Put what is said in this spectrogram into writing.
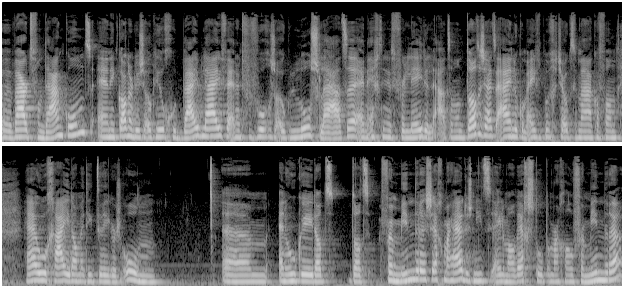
uh, waar het vandaan komt. En ik kan er dus ook heel goed bij blijven. En het vervolgens ook loslaten. En echt in het verleden laten. Want dat is uiteindelijk, om even het bruggetje ook te maken van... Hè, hoe ga je dan met die triggers om? Um, en hoe kun je dat, dat verminderen, zeg maar. Hè? Dus niet helemaal wegstoppen, maar gewoon verminderen.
